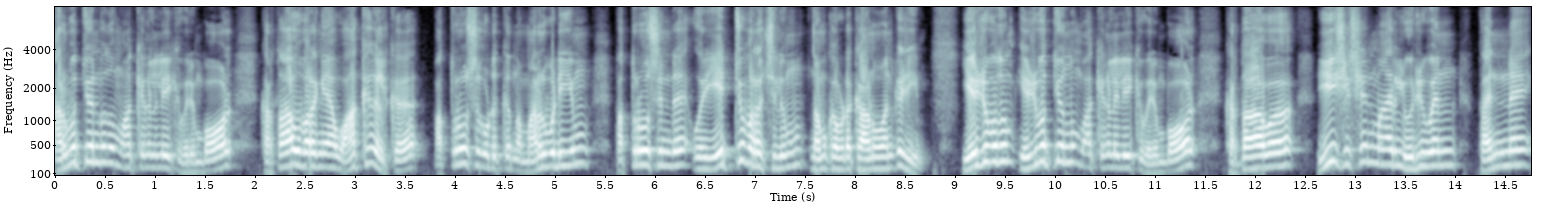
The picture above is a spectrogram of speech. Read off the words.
അറുപത്തിയൊൻപതും വാക്യങ്ങളിലേക്ക് വരുമ്പോൾ കർത്താവ് പറഞ്ഞ വാക്കുകൾക്ക് പത്രോസ് കൊടുക്കുന്ന മറുപടിയും പത്രോസിന്റെ ഒരു ഏറ്റുപറച്ചിലും നമുക്കവിടെ കാണുവാൻ കഴിയും. എഴുപതും എഴുപത്തിയൊന്നും വാക്യങ്ങളിലേക്ക് വരുമ്പോൾ കർത്താവ് ഈ ശിഷ്യന്മാരിൽ ഒരുവൻ തന്നെ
